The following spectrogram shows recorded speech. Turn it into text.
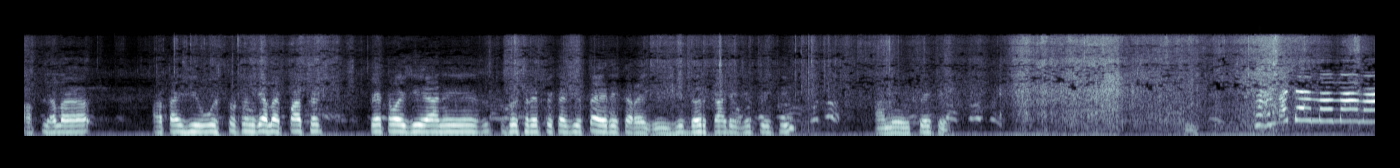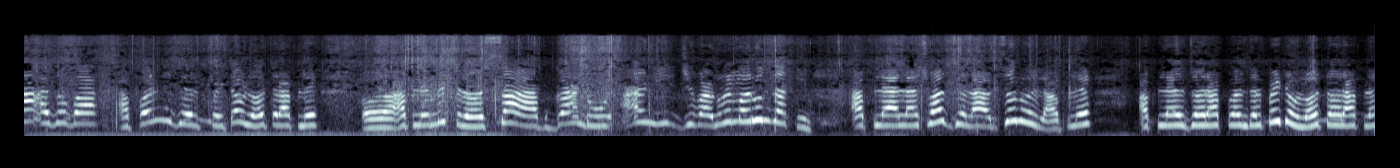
आपल्याला आता ही ऊस तुटून गेलाय पाच पेटवायची आणि दुसऱ्या पिकाची तयारी करायची. ही दर काढायची पेटी आणि पेटे. मामा आजोबा. आपण जर पेटवलं तर आपले आपले मित्र साप गांडूळ आणि जीवाणू मरून जातील. आपल्याला श्वास घ्यायला अडचण होईल. आपले आपल्या जर आपण जर पेटवलं तर आपल्या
